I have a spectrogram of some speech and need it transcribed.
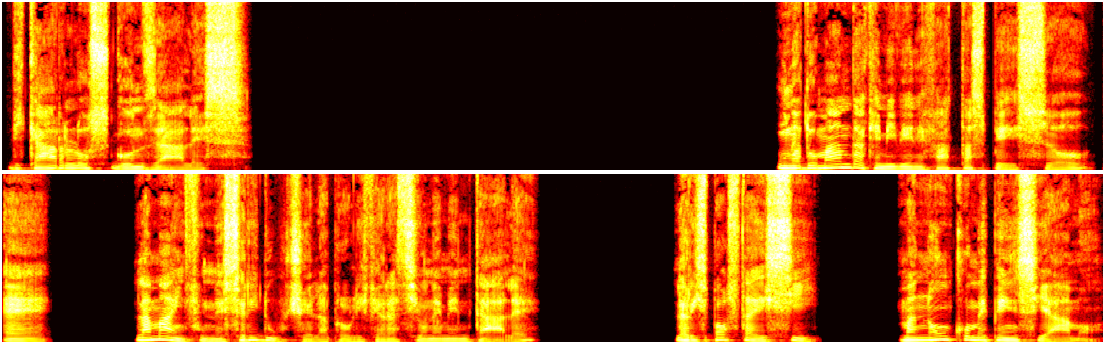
di Carlos González. Una domanda che mi viene fatta spesso è la mindfulness riduce la proliferazione mentale? La risposta è sì, ma non come pensiamo.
